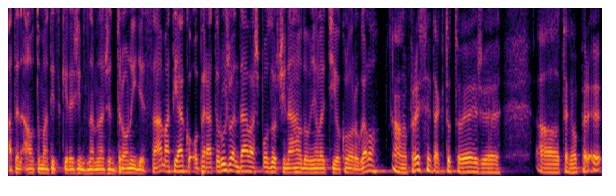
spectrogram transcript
a ten automatický režim znamená, že dron ide sám a ty ako operátor už len dávaš pozor, či náhodou neletí okolo Rogalo? Áno, presne tak toto je, že ten oper-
